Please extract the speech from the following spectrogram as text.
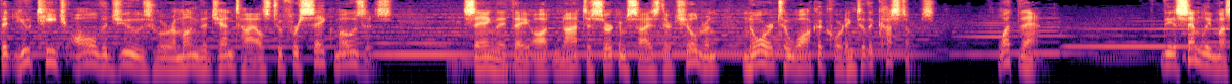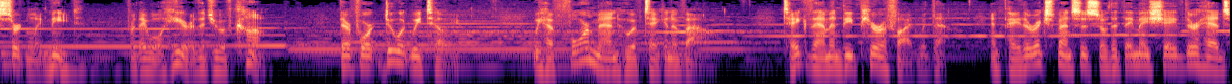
that you teach all the Jews who are among the Gentiles to forsake Moses, saying that they ought not to circumcise their children, nor to walk according to the customs. What then? The assembly must certainly meet, for they will hear that you have come. Therefore do what we tell you. We have four men who have taken a vow. Take them and be purified with them, and pay their expenses so that they may shave their heads,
